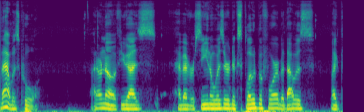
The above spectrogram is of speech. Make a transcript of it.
That was cool. I don't know if you guys have ever seen a wizard explode before, but that was like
